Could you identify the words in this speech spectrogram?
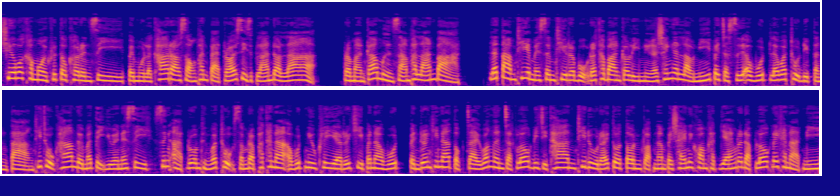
เชื่อว่าขโมยคริปโตเคอเรนซีไปมูลค่าราว 2,840 ล้านดอลลาร์ ประมาณ 93,000 ล้านบาท และตามที่ MSMT ระบุรัฐบาลเกาหลีเหนือใช้เงินเหล่านี้ไปจัดซื้ออาวุธและวัตถุดิบต่าง ๆ ที่ถูกห้ามโดยมติ UNSC ซึ่งอาจรวมถึงวัตถุสำหรับพัฒนาอาวุธนิวเคลียร์หรือขีปนาวุธ เป็นเรื่องที่น่าตกใจว่าเงินจากโลกดิจิทัลที่ดูไร้ตัวตนกลับนำไปใช้ในความขัดแย้งระดับโลกได้ขนาดนี้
